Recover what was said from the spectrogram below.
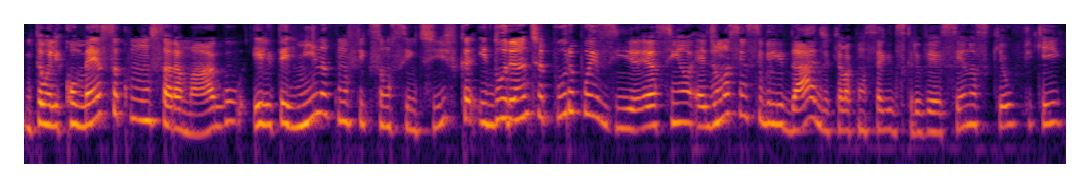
Então ele começa com um Saramago, ele termina com ficção científica e durante é pura poesia. É assim, é de uma sensibilidade que ela consegue descrever as cenas que eu fiquei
